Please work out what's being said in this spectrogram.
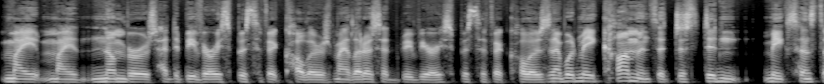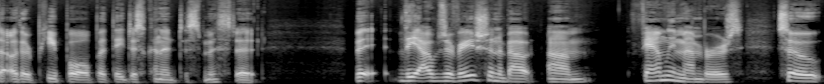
my my numbers had to be very specific colors. My letters had to be very specific colors, and I would make comments that just didn't make sense to other people, but they just kind of dismissed it. But the observation about um, family members. So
